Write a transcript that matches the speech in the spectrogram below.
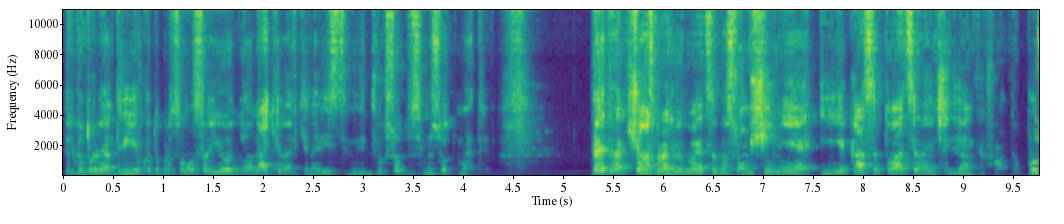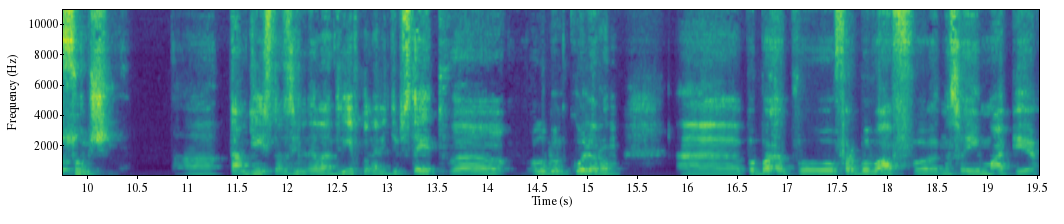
під контроль Андріївку, то просунулися в районі Онаківки на відстані від 200 до 700 метрів. Дайте так, що насправді відбувається на Сумщині, і яка ситуація на інших ділянках фронту? По Сумщині там дійсно звільнили Андріївку, навіть Діпстейт в голубим кольором е, пофарбував е, на своїй мапі е,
